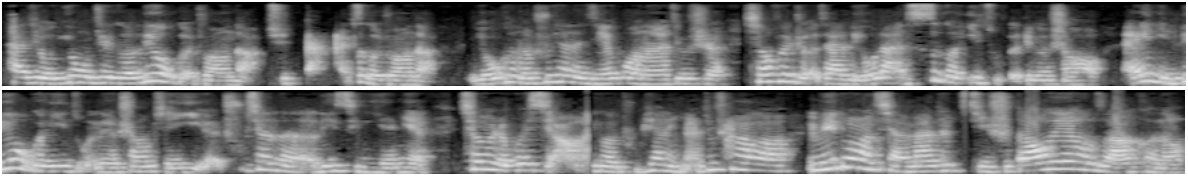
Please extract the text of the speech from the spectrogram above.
他就用这个六个装的去打四个装的。有可能出现的结果呢，就是消费者在浏览四个一组的这个时候，哎，你六个一组的那个商品也出现在 listing 页面，消费者会想，那个图片里面就差了没多少钱吧，就几十刀的样子啊，可能，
